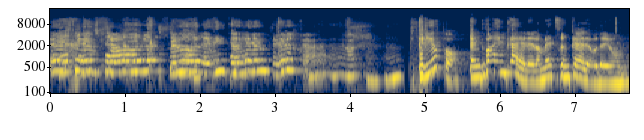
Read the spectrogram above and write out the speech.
איך אפשר שלא להתאהב? תראי אותו, אין גברים כאלה, לא מייצרים כאלה עוד היום.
